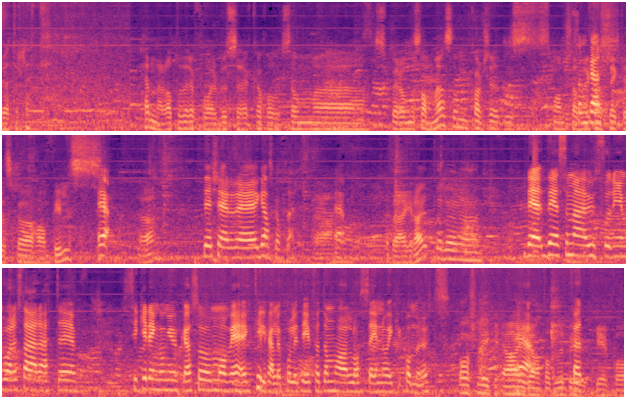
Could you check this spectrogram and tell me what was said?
rett og slett. Hender det at dere får besøk av folk som uh, spør om det samme? Som kanskje man skjønner kanskje... kanskje ikke skal ha en pils? Ja. ja. Det skjer uh, ganske ofte. Ja. ja. Det er greit, eller? Det, det som er utfordringen vår, er at uh, sikkert en gang i uka så må vi tilkalle politi for at de har låst seg inn og ikke kommer ut. Og slik, ja, ikke ja. at de bruker på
